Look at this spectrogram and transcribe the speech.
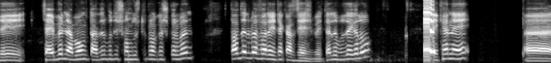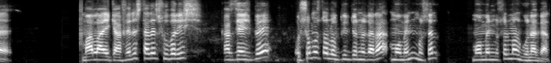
যে চাইবেন এবং তাদের প্রতি সন্তুষ্টি প্রকাশ করবেন, তাদের ব্যাপারে এটা কাজে আসবে। তাহলে বুঝা গেল, এখানে, আহ, মালাইকা ফেরেশতাদের সুপারিশ কাজে আসবে। ওই সমস্ত লোকদের জন্য যারা মোমেন মুসল মোমেন মুসলমান গুনাহগার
